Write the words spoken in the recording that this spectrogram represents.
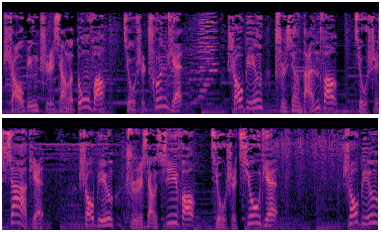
勺柄指向了东方，就是春天；勺柄指向南方，就是夏天；勺柄指向西方，就是秋天；勺柄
